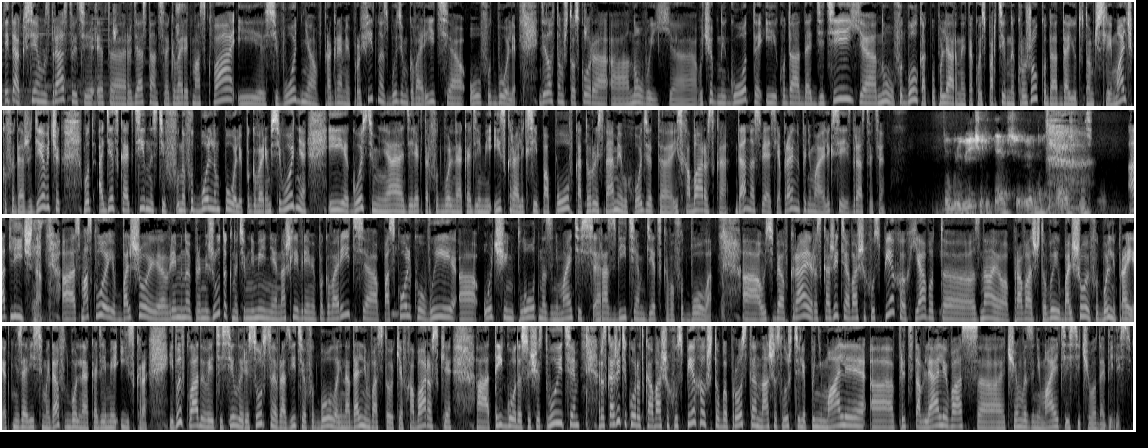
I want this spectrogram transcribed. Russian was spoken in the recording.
Итак, всем здравствуйте. Это радиостанция «Говорит Москва». И сегодня в программе про фитнес будем говорить э, о футболе. Дело в том, что скоро э, новый э, учебный год, и куда отдать детей. Ну, футбол как популярный такой спортивный кружок, куда отдают в том числе и мальчиков, и даже девочек. Вот о детской активности на футбольном поле поговорим сегодня. И гость у меня директор футбольной академии «Искра» Алексей Попов, который с нами выходит из Хабаровска. Да, на связь? Я правильно понимаю? Алексей, здравствуйте. Добрый вечер, да, все верно, Хабаровск. Отлично. А с Москвой большой временной промежуток, но тем не менее нашли время поговорить, а, поскольку вы а, очень плотно занимаетесь развитием детского футбола у себя в крае. Расскажите о ваших успехах. Я вот э, знаю про вас, что вы большой футбольный проект, независимый, да, футбольная академия «Искра», и вы вкладываете силы и ресурсы в развитие футбола и на Дальнем Востоке, в Хабаровске. Три года существуете. Расскажите коротко о ваших успехах, чтобы просто наши слушатели понимали, а, представляли вас, а, чем вы занимаетесь и чего добились.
